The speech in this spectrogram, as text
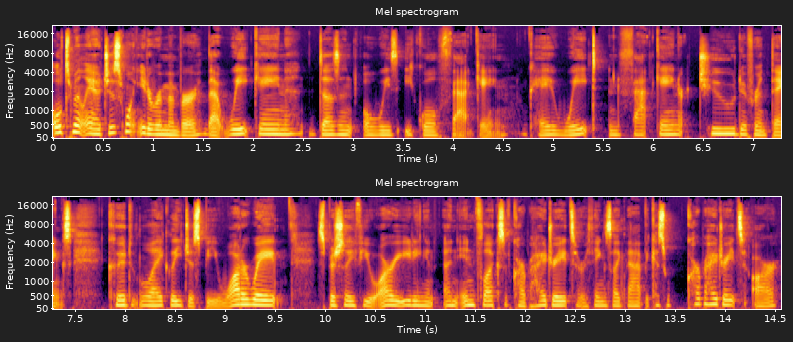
ultimately, I just want you to remember that weight gain doesn't always equal fat gain. Okay, weight and fat gain are two different things. Could likely just be water weight, especially if you are eating an, an influx of carbohydrates or things like that, because carbohydrates are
